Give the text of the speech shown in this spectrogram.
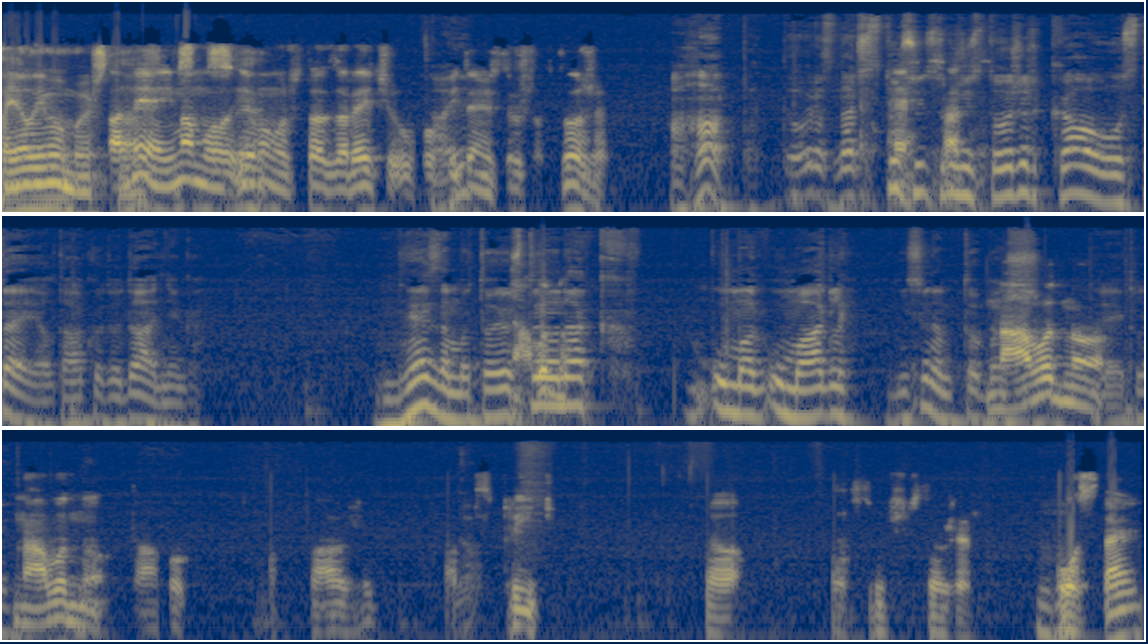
Pa jel imamo još šta? Pa ne, imamo, imamo šta za reći u po pitanju stručnog stožera. Aha, pa dobro, znači stručni, stručni stožer kao ostaje, jel tako, do danjega? Ne znamo, to još to je onak u magli, nisu nam to baš navodno, rekli. Navodno, tako, kažu, ali se priča da, da stručni stožer uh-huh. ostaje.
